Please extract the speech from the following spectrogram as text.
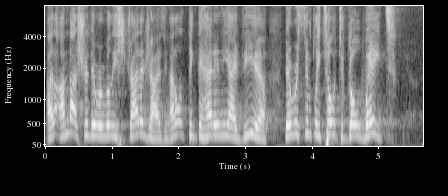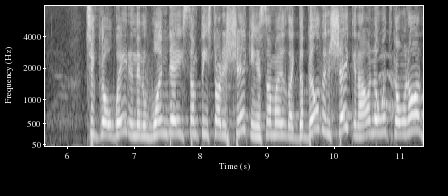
I'm not sure they were really strategizing. I don't think they had any idea. They were simply told to go wait. To go wait. And then one day something started shaking, and somebody's like, the building's shaking. I don't know what's going on.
